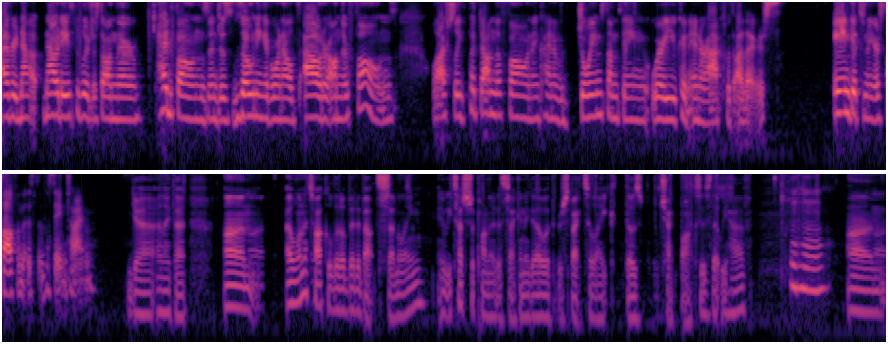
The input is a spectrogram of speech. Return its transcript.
every now nowadays people are just on their headphones and just zoning everyone else out or on their phones. Well, actually put down the phone and kind of join something where you can interact with others and get to know yourself at the same time. Yeah, I like that. Um, I want to talk a little bit about settling, and we touched upon it a second ago with respect to like those check boxes that we have. Mm-hmm. Um,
